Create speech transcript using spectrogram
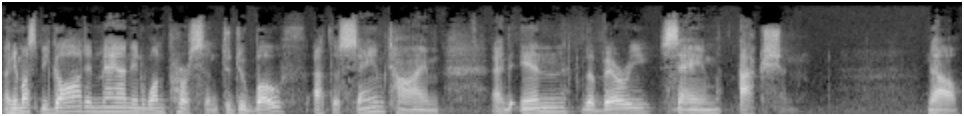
And he must be God and man in one person to do both at the same time and in the very same action. Now,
